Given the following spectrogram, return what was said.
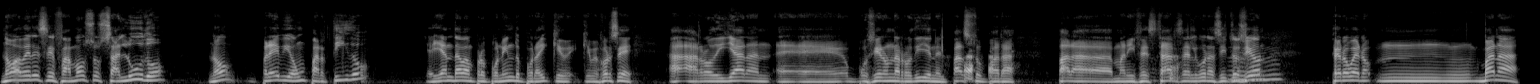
No va a haber ese famoso saludo, ¿no? Previo a un partido. Y ahí andaban proponiendo por ahí que, mejor se arrodillaran, eh, eh, pusieran una rodilla en el pasto para, para manifestarse alguna situación. Pero bueno, mm, van a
